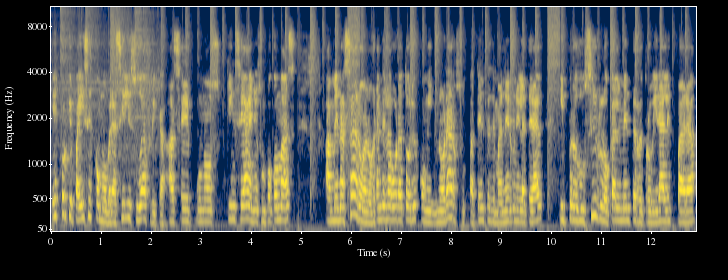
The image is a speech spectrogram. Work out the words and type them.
es porque países como Brasil y Sudáfrica hace unos 15 años, un poco más, amenazaron a los grandes laboratorios con ignorar sus patentes de manera unilateral y producir localmente retrovirales para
